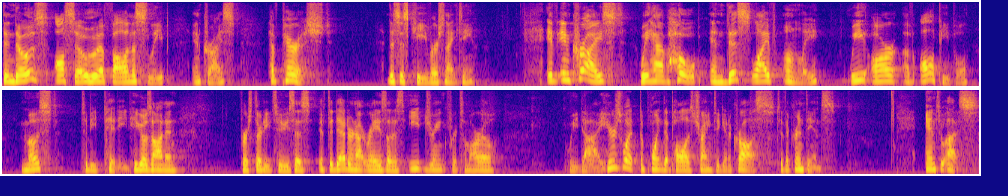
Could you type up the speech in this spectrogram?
Then those also who have fallen asleep in Christ have perished. This is key, verse 19. If in Christ we have hope in this life only, we are of all people most to be pitied. He goes on in verse 32. He says, If the dead are not raised, let us eat, drink, for tomorrow we die. Here's what the point that Paul is trying to get across to the Corinthians. and to us.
